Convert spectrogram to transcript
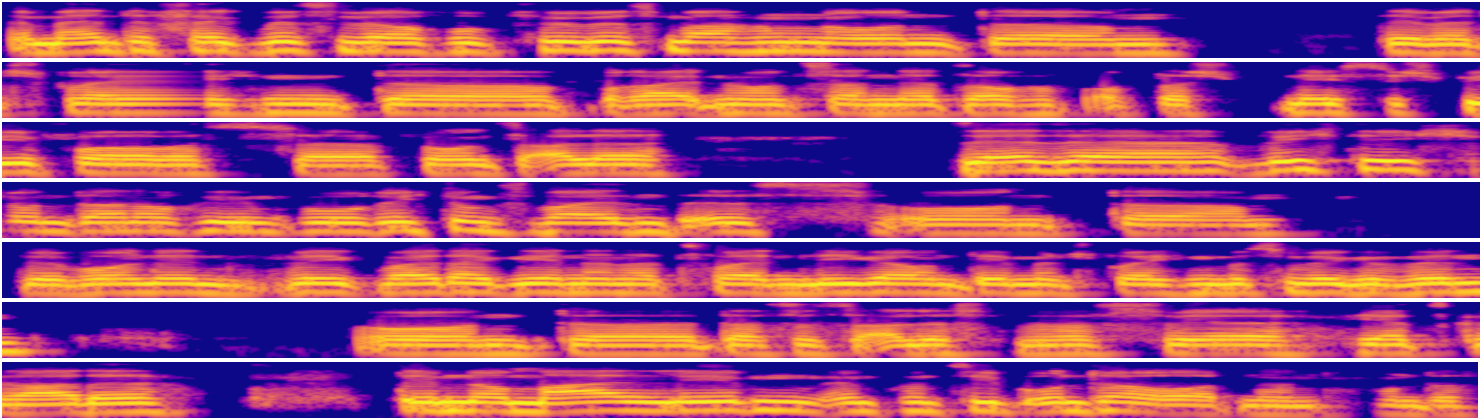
im Endeffekt wissen wir auch, wofür wir es machen und ähm, dementsprechend äh, bereiten wir uns dann jetzt auch auf, auf das nächste Spiel vor, was äh, für uns alle sehr, sehr wichtig und dann auch irgendwo richtungsweisend ist. Und ähm, wir wollen den Weg weitergehen in der zweiten Liga und dementsprechend müssen wir gewinnen. Und äh, das ist alles, was wir jetzt gerade dem normalen Leben im Prinzip unterordnen. Und das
